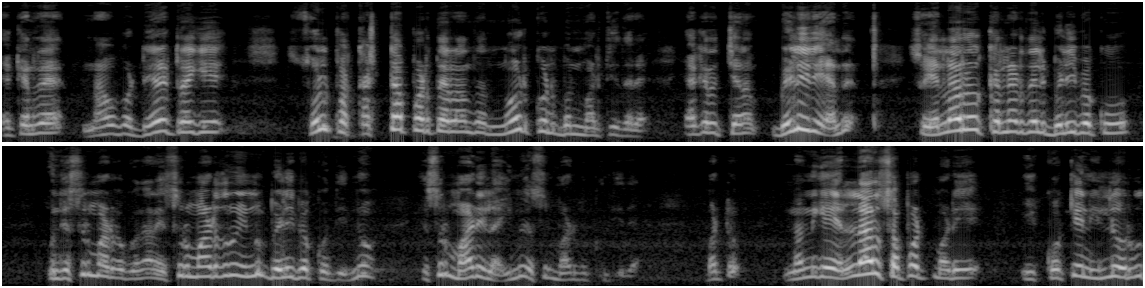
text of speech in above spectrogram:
ಯಾಕೆಂದರೆ ನಾವೊಬ್ಬ ಡೈರೆಕ್ಟ್ರಾಗಿ ಸ್ವಲ್ಪ ಕಷ್ಟಪಡ್ತಾ ಇರೋ ಅಂತ ನೋಡ್ಕೊಂಡು ಬಂದು ಮಾಡ್ತಿದ್ದಾರೆ ಯಾಕಂದರೆ ಚೆನ್ನಾಗಿ ಬೆಳೀಲಿ ಅಂದರೆ ಸೊ ಎಲ್ಲರೂ ಕನ್ನಡದಲ್ಲಿ ಬೆಳಿಬೇಕು, ಒಂದು ಹೆಸರು ಮಾಡಬೇಕು, ನಾನು ಹೆಸರು ಮಾಡಿದ್ರು ಇನ್ನೂ ಬೆಳಿಬೇಕು ಅಂತ, ಇನ್ನೂ ಹೆಸರು ಮಾಡಿಲ್ಲ, ಇನ್ನೂ ಹೆಸರು ಮಾಡಬೇಕು ಅಂತಿದೆ. ಬಟ್ ನನಗೆ ಎಲ್ಲರೂ ಸಪೋರ್ಟ್ ಮಾಡಿ ಈ ಕೊಕ್ಕೇನು ಇಲ್ಲಿವರೆಗೂ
